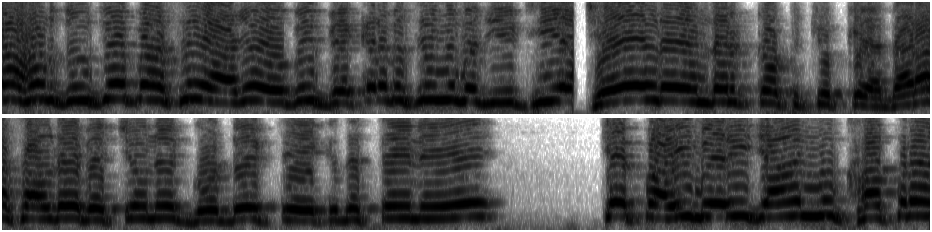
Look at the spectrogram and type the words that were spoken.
ਤਾਂ ਹੁਣ ਦੂਜੇ ਪਾਸੇ ਆ ਜਾਓ ਵੀ ਬਿਕਰਮ ਸਿੰਘ ਮਜੀਠੀਆ ਜੇਲ੍ਹ ਦੇ ਅੰਦਰ ਟੁੱਟ ਚੁੱਕਿਆ। ਦਰਅਸਲ ਦੇ ਵਿੱਚ ਉਹਨੇ ਗੋਡੇ ਟੇਕ ਦਿੱਤੇ ਨੇ ਕਿ ਭਾਈ ਮੇਰੀ ਜਾਨ ਨੂੰ ਖਤਰਾ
